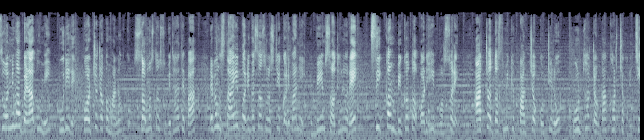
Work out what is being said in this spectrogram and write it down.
ସ୍ୱର୍ଣ୍ଣିମ ବେଳାଭୂମି ପୁରୀରେ ପର୍ଯ୍ୟଟକମାନଙ୍କୁ ସମସ୍ତ ସୁବିଧା ଦେବା ଏବଂ ସ୍ଥାୟୀ ପରିବେଶ ସୃଷ୍ଟି କରିବା ନେଇ ବିମ୍ସ ଅଧୀନରେ ସିକମ୍ ବିଗତ ଅଢ଼େଇ ବର୍ଷରେ ଆଠ ଦଶମିକ ପାଞ୍ଚ କୋଟିରୁ ଉର୍ଦ୍ଧ୍ୱ ଟଙ୍କା ଖର୍ଚ୍ଚ କରିଛି।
